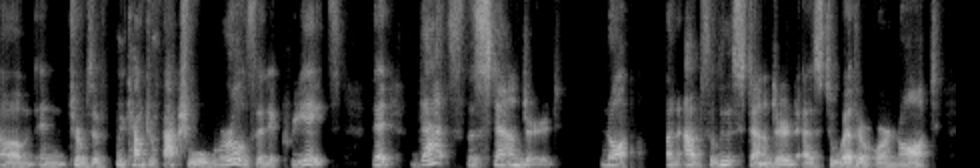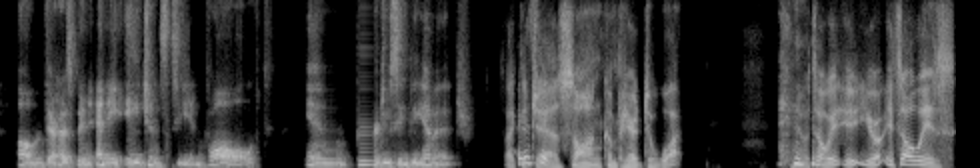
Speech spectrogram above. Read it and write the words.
um, in terms of the counterfactual worlds that it creates, that that's the standard, not an absolute standard as to whether or not um, there has been any agency involved in producing the image. It's Like a jazz song compared to what? You know, it's always it, it's always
